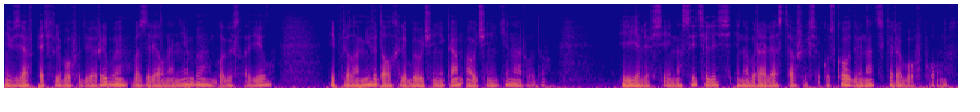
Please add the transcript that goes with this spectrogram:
и, взяв пять хлебов и две рыбы, воззрел на небо, благословил, и, преломив, дал хлебы ученикам, а ученики народу. И ели все, и насытились, и набрали оставшихся кусков двенадцать коробов полных.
